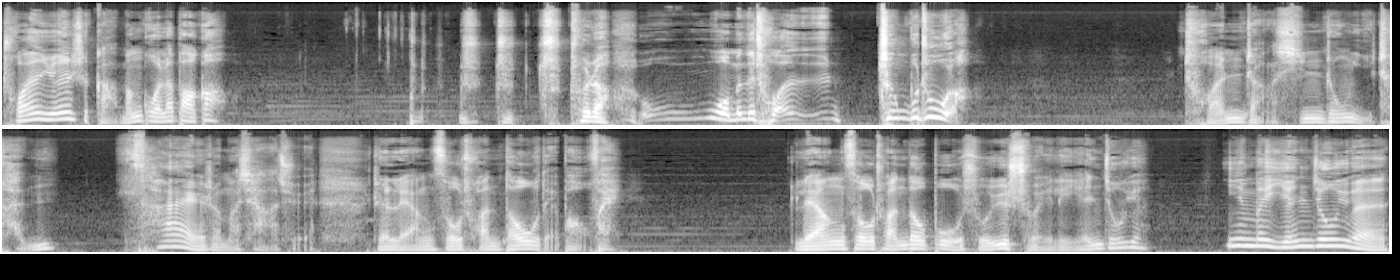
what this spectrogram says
船员是赶忙过来报告：“船船长，我们的船撑不住了。”船长心中一沉。再这么下去，这两艘船都得报废。两艘船都不属于水利研究院，因为研究院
